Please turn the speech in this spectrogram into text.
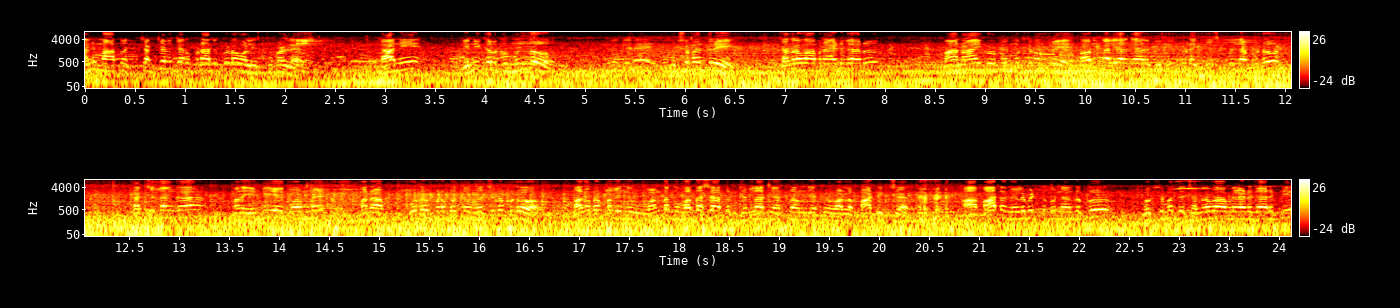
అని మాతో చర్చలు జరపడానికి కూడా వాళ్ళు ఇష్టపడలేదు. కానీ ఎన్నికలకు ముందు ముఖ్యమంత్రి చంద్రబాబు నాయుడు గారు మా నాయకుడు ఉప ముఖ్యమంత్రి పవన్ కళ్యాణ్ గారు దృష్టికి కూడా తీసుకున్నప్పుడు ఖచ్చితంగా మన ఎన్డీఏ గవర్నమెంట్ మన కూటమి ప్రభుత్వం వచ్చినప్పుడు మదనపల్లిని వందకు వంద శాతం జిల్లా చేస్తామని చెప్పి వాళ్ళ మాట ఇచ్చారు. ఆ మాట నిలబెట్టుకున్నందుకు ముఖ్యమంత్రి చంద్రబాబు నాయుడు గారికి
